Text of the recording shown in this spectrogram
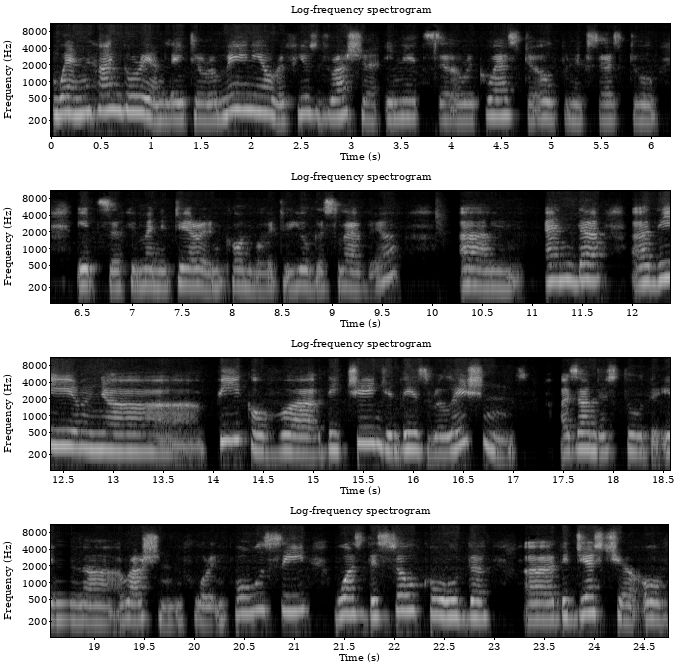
when Hungary and later Romania refused Russia in its uh, request to open access to its uh, humanitarian convoy to Yugoslavia. Um, and uh, uh, the um, uh, peak of the change in these relations as understood in uh, Russian foreign policy, was the so-called uh, the gesture of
